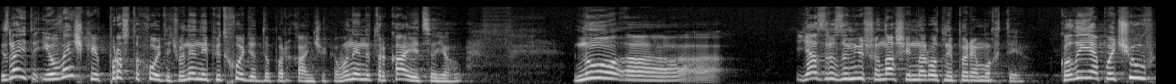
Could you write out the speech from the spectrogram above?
І знаєте, і овечки просто ходять, вони не підходять до парканчика, вони не торкаються його. Ну, е, я зрозумів, що наш народ не перемогти. Коли я почув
